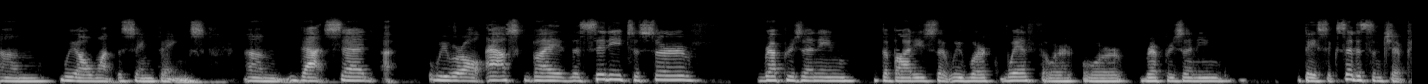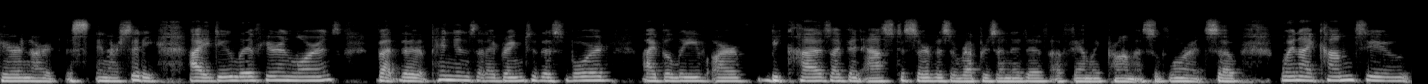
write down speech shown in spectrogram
Um, we all want the same things. Um, that said, uh, we were all asked by the city to serve representing the bodies that we work with or, or representing basic citizenship here in our in our city. I do live here in Lawrence, but the opinions that I bring to this board, I believe are because I've been asked to serve as a representative of Family Promise of Lawrence. So when I come to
